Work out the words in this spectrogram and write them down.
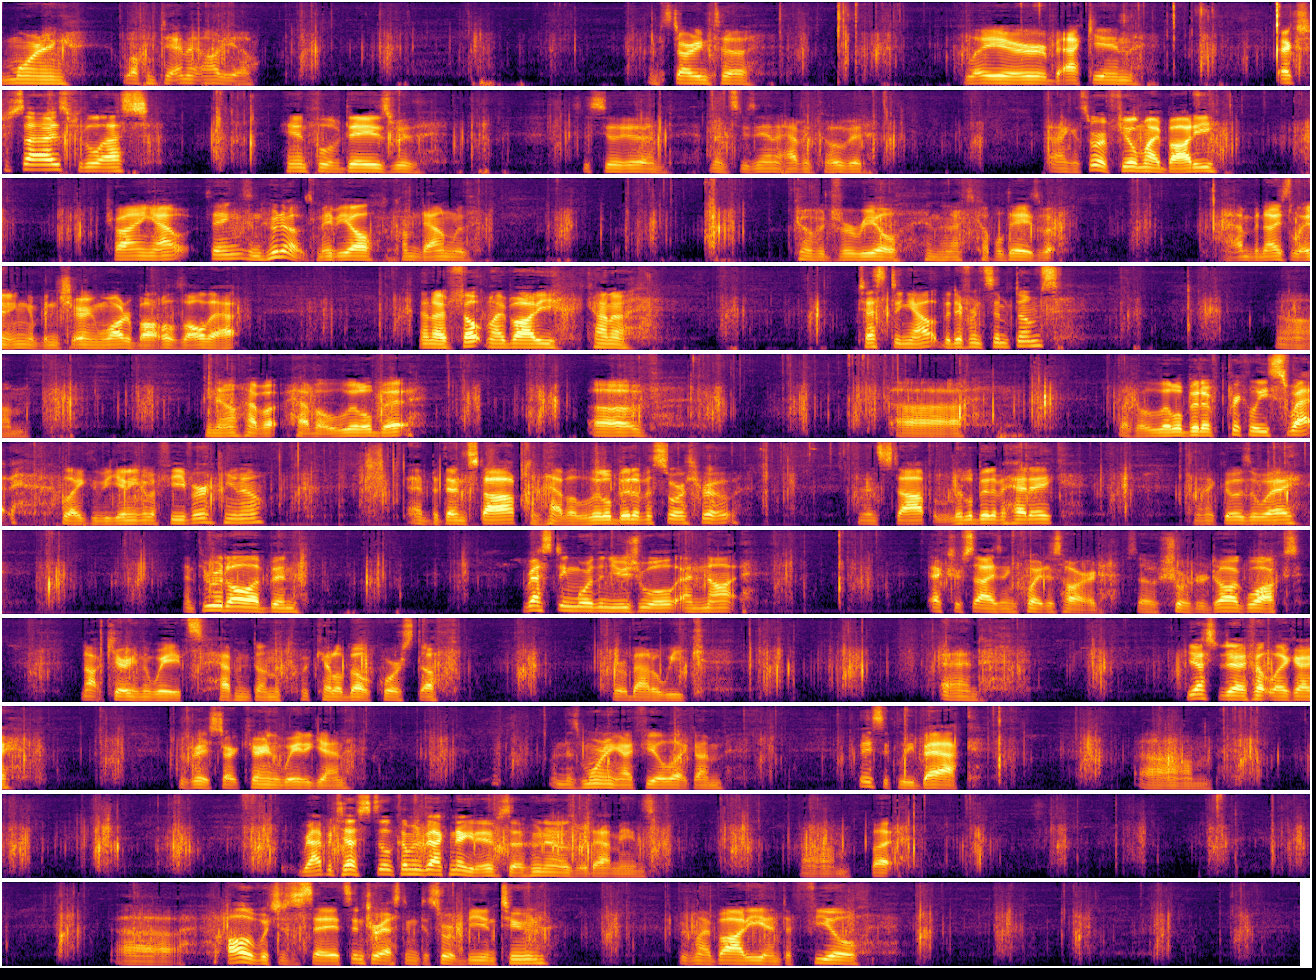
Good morning. Welcome to Emmett Audio. I'm starting to layer back in exercise for the last handful of days with Cecilia and then Susanna having COVID. And I can sort of feel my body trying out things, and who knows, maybe I'll come down with COVID for real in the next couple days, but I haven't been isolating, I've been sharing water bottles, all that. And I've felt my body kind of testing out the different symptoms. Um, you know, have a have a little bit of uh, like a little bit of prickly sweat, like the beginning of a fever, you know, and but then stop and have a little bit of a sore throat, and then stop, a little bit of a headache, and it goes away. And through it all, I've been resting more than usual and not exercising quite as hard. So, shorter dog walks, not carrying the weights, haven't done the kettlebell core stuff for about a week. And yesterday, I felt like I was ready to start carrying the weight again. And this morning, I feel like I'm basically back. Um, rapid test still coming back negative, so who knows what that means. Um, but uh, all of which is to say, it's interesting to sort of be in tune with my body and to feel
